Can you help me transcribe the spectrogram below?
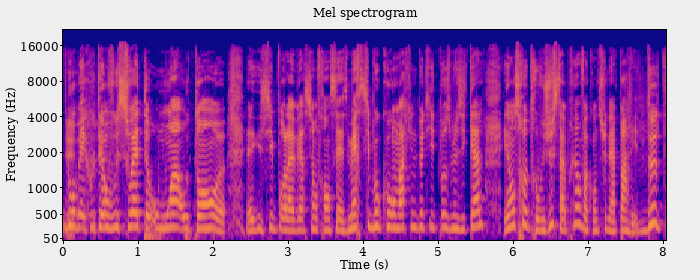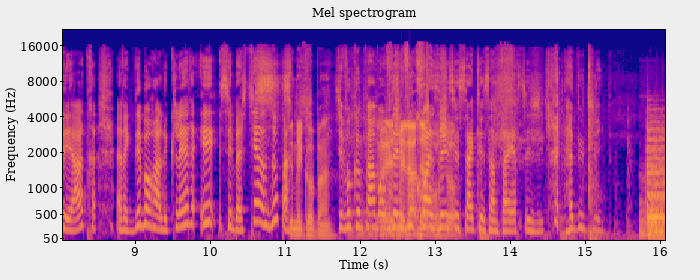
Bon, bah écoutez, on vous souhaite au moins autant euh, ici pour la version française. Merci beaucoup. On marque une petite pause musicale et on se retrouve juste après. On va continuer à parler de théâtre avec Déborah Leclerc et Sébastien Zopar. c'est mes copains. C'est vos copains. Bon, Ouais, vous allez vous croiser. C'est ça qui est sympa, RCJ. À tout de suite.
